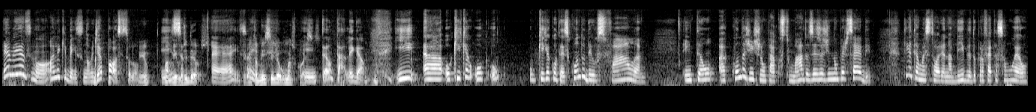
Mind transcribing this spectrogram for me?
É mesmo? Olha que bem, esse nome de apóstolo. Viu? Um amigo de Deus. É, isso eu aí. Eu também sei de algumas coisas. Então tá, legal. E uh, o, que que, o, o, o que que acontece? Quando Deus fala, então, quando a gente não está acostumado, às vezes a gente não percebe. Tem até uma história na Bíblia do profeta Samuel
